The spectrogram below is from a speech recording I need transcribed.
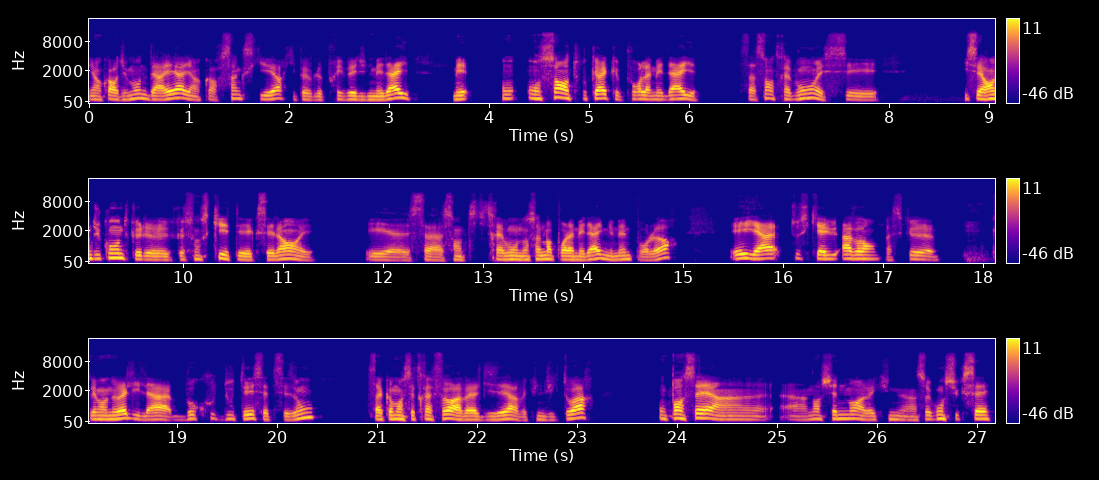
y a encore du monde derrière. Il y a encore cinq skieurs qui peuvent le priver d'une médaille. Mais on, sent en tout cas que pour la médaille, ça sent très bon et c'est il s'est rendu compte que, son ski était excellent et, euh, ça a très bon non seulement pour la médaille mais même pour l'or. Et il y a tout ce qu'il y a eu avant parce que Clément Noël, il a beaucoup douté cette saison. Ça a commencé très fort à Val d'Isère avec une victoire. On pensait à un, enchaînement avec un second succès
